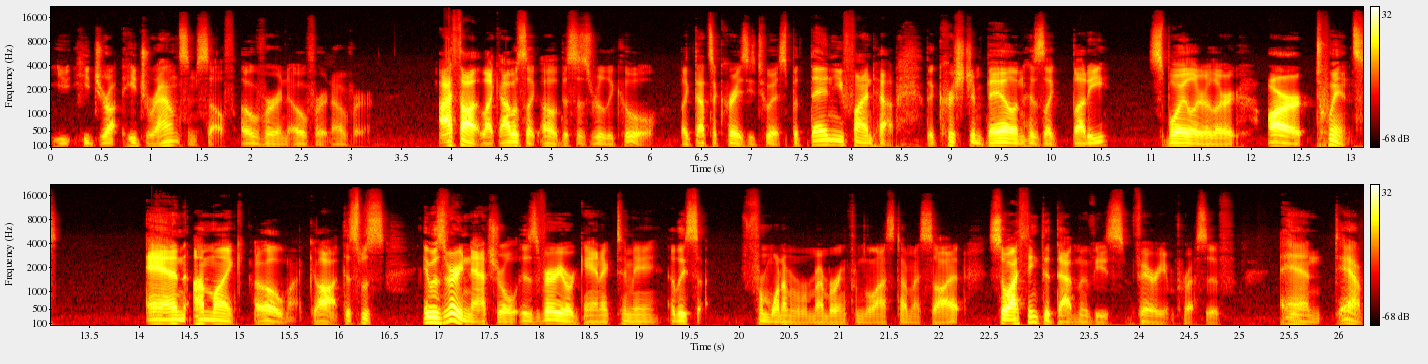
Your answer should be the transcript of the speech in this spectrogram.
you, he dr- he drowns himself over and over and over i thought like i was like oh this is really cool like that's a crazy twist but then you find out that christian bale and his like buddy spoiler alert are twins and i'm like oh my god this was it was very natural it was very organic to me at least from what i'm remembering from the last time i saw it so i think that that movie's very impressive and damn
